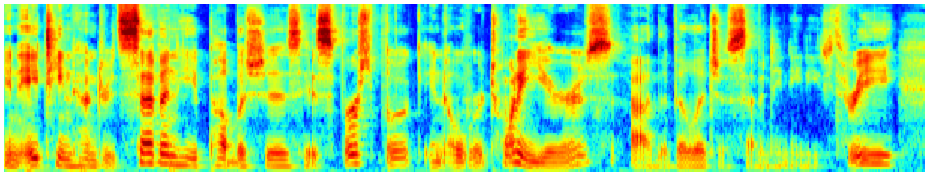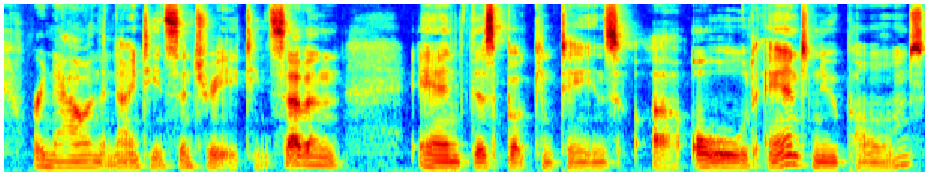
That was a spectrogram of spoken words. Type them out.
In 1807, he publishes his first book in over 20 years, uh, The Village of 1783. We're now in the 19th century, 1807, and this book contains uh, old and new poems,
